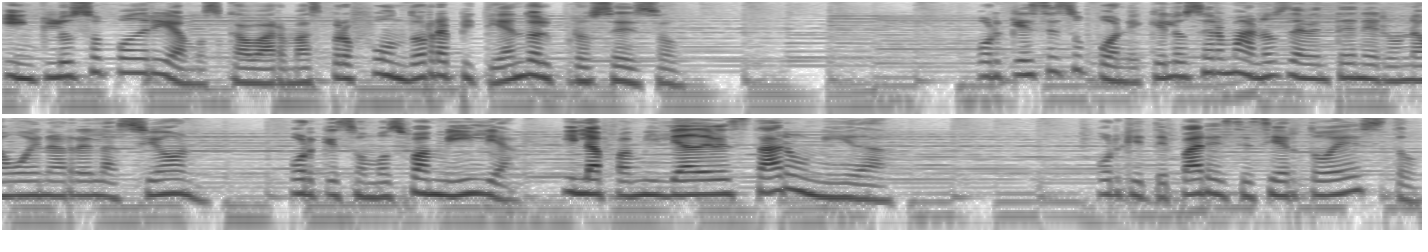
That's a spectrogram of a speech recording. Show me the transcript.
Incluso podríamos cavar más profundo repitiendo el proceso. ¿Por qué se supone que los hermanos deben tener una buena relación? Porque somos familia y la familia debe estar unida. ¿Por qué te parece cierto esto?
